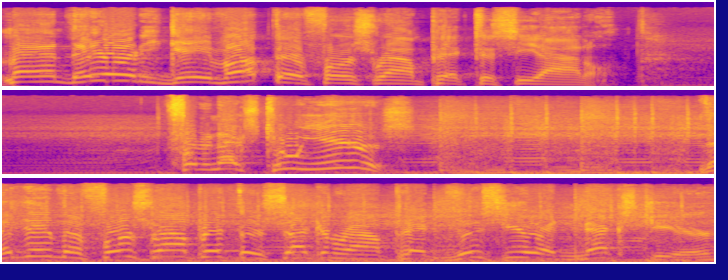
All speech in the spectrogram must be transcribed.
Man, they already gave up their first round pick to Seattle for the next two years. They gave their first round pick, their second round pick this year and next year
